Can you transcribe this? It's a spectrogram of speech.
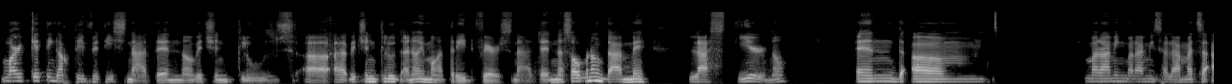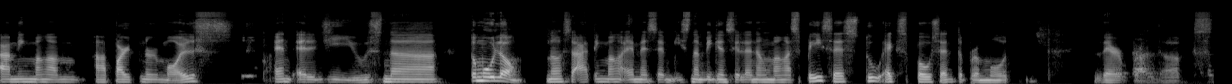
marketing activities natin, no, which includes, uh, uh, which include, ano, yung mga trade fairs natin, na sobrang dami last year, no? And, um, maraming maraming salamat sa aming mga uh, partner malls and LGUs na tumulong no sa ating mga MSMEs na bigyan sila ng mga spaces to expose and to promote their products.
